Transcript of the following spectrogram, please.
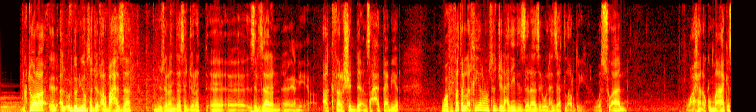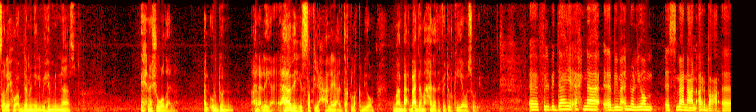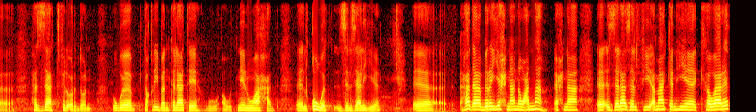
دكتورة الأردن اليوم سجل أربع هزات نيوزيلندا سجلت آه، آه، زلزالا آه، يعني أكثر شدة إن صح التعبير. وفي الفترة الأخيرة نسجل عديد الزلازل والهزات الأرضية. والسؤال وعشان أكون معاك صريح وأبدأ من اللي بيهم الناس إحنا شو وضعنا؟ الأردن هل عليها؟ هذه الصفيحة عليها أن تقلق اليوم ما بعد ما حدث في تركيا وسوريا. في البداية إحنا بما إنه اليوم سمعنا عن أربع هزات في الأردن وتقريبا ثلاثة أو اثنين وواحد القوة الزلزالية. هذا بريحنا نوعا ما. إحنا الزلازل في أماكن هي كوارث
